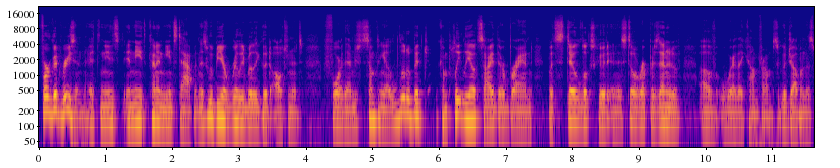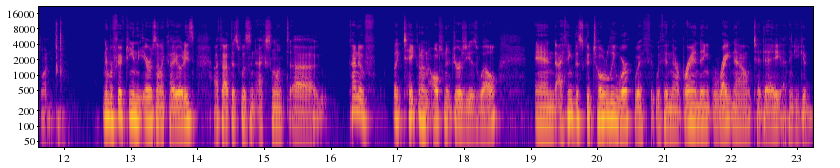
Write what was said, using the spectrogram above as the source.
for a good reason. It needs it needs kind of needs to happen. This would be a really really good alternate for them. Just something a little bit completely outside their brand, but still looks good and is still representative of where they come from. So good job on this one. Number 15, the Arizona Coyotes. I thought this was an excellent uh, kind of like take on an alternate jersey as well. And I think this could totally work with within their branding right now, today. I think you could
